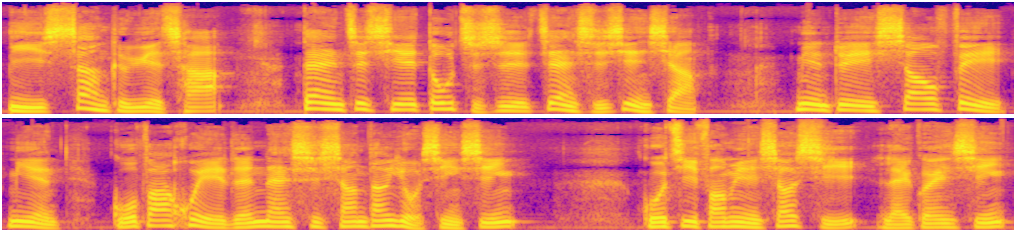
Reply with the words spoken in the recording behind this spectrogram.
比上个月差。但这些都只是暂时现象。面对消费面，国发会仍然是相当有信心。国际方面消息来关心，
